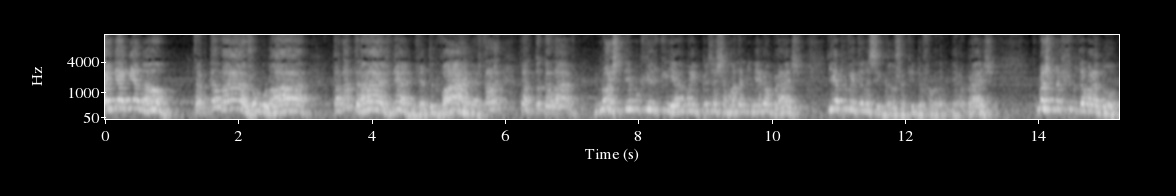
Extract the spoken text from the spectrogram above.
é ideia minha, não. Sabe, está lá, João Goulart, está lá atrás, né? Getúlio Vargas, está lá, tá, tá, tá lá. Nós temos que criar uma empresa chamada Minerobras. E aproveitando esse gancho aqui de eu falar da Minerobras, mas como é que fica o trabalhador?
